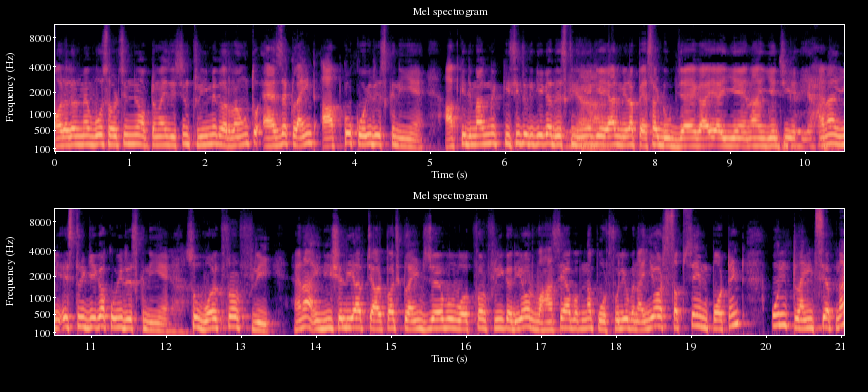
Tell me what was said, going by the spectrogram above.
और अगर मैं वो सर्च इंजन ऑप्टिमाइजेशन फ्री में कर रहा हूँ तो एज अ क्लाइंट आपको कोई रिस्क नहीं है। आपके दिमाग में किसी तरीके का रिस्क नहीं है कि यार मेरा पैसा डूब जाएगा या ये है ना ये चीज़ Yeah. है ना ये इस तरीके का कोई रिस्क नहीं है। सो वर्क फॉर फ्री है ना? इनिशियली आप चार पाँच क्लाइंट्स जो है वो वर्क फॉर फ्री करिए और वहाँ से आप अपना पोर्टफोलियो बनाइए और सबसे इंपॉर्टेंट उन क्लाइंट से अपना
